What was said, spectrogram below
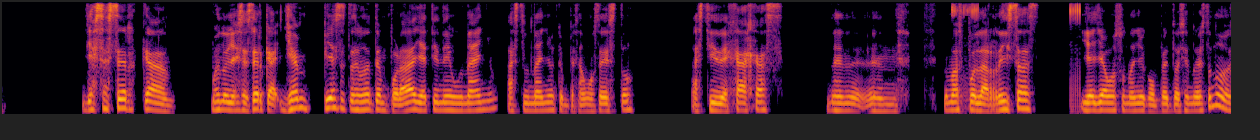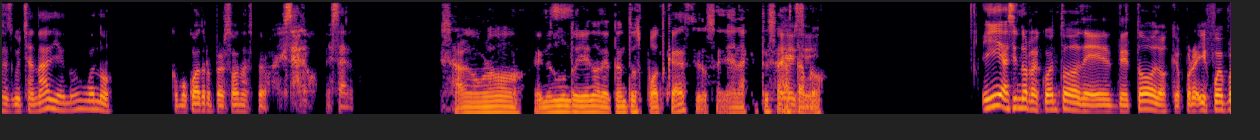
ya se acerca. Bueno, ya se acerca. Ya empieza esta segunda temporada. Ya tiene un año. Hasta un año que empezamos esto. Así de jajas. nomás por las risas. Ya llevamos un año completo haciendo esto. No nos escucha nadie, ¿no? Bueno, como cuatro personas, pero es algo, es algo. Es algo, bro. En un mundo lleno de tantos podcasts, o sea, ya la gente se harta, bro. Y haciendo recuento de, de todo lo que y fue,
